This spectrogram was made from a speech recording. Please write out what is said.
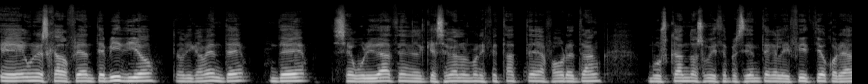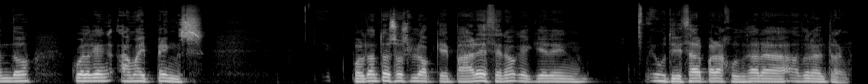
un escalofriante vídeo, teóricamente, de seguridad en el que se ve a los manifestantes a favor de Trump buscando a su vicepresidente en el edificio, coreando cuelguen a Mike Pence. Por lo tanto, eso es lo que parece ¿no? que quieren utilizar para juzgar a, Donald Trump.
